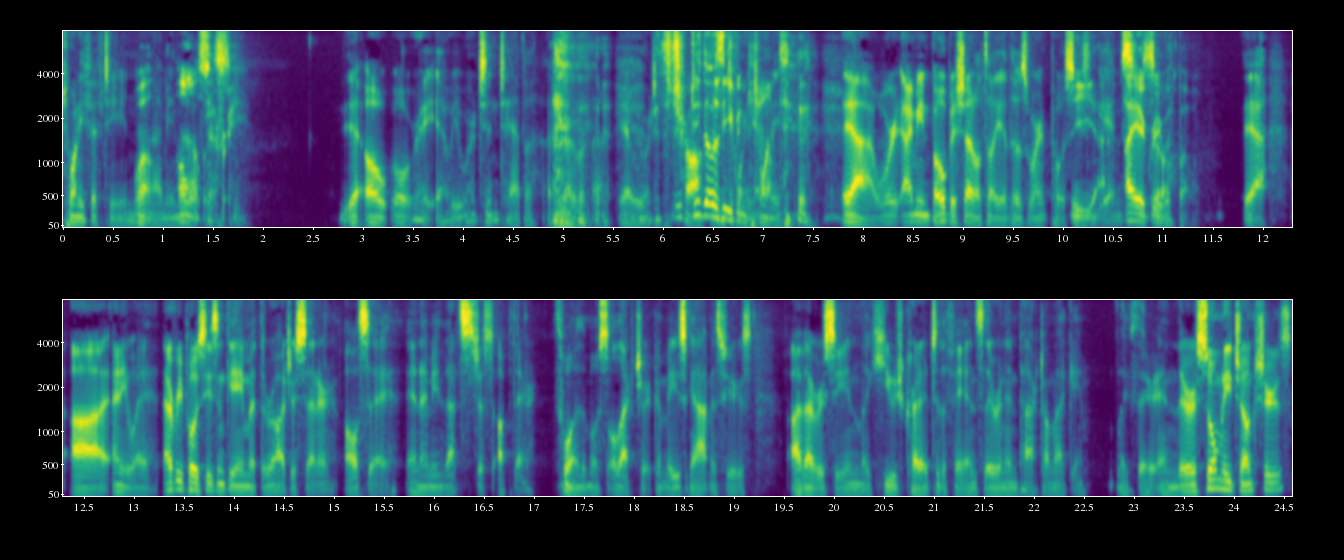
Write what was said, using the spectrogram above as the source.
2015. Well, And I mean almost was- every. Yeah. Oh, oh, right. Yeah, we weren't in Tampa. I forgot about that. Yeah, we weren't at the Do those even 2020. yeah, we're. I mean, Bo Bichette will tell you those weren't postseason games. I agree so- with Bo. yeah. Uh, anyway, every postseason game at the Rogers Centre, I'll say, and I mean that's just up there. It's one of the most electric, amazing atmospheres I've ever seen. Like huge credit to the fans; they were an impact on that game. Like there, and there are so many junctures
